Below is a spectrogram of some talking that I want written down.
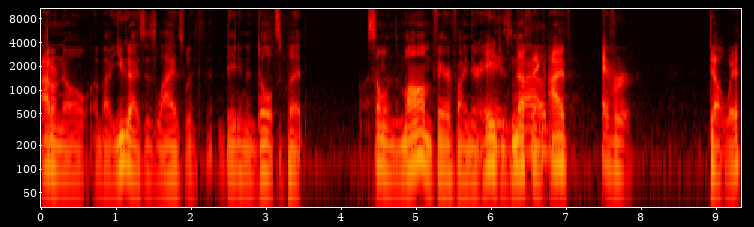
I don't know about you guys' lives with dating adults, but someone's mom verifying their age is Is nothing wild. I've ever dealt with.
